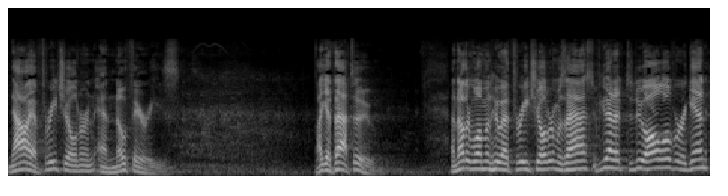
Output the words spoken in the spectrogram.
Now I have three children and no theories. I get that too. Another woman who had three children was asked, If you had it to do all over again,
